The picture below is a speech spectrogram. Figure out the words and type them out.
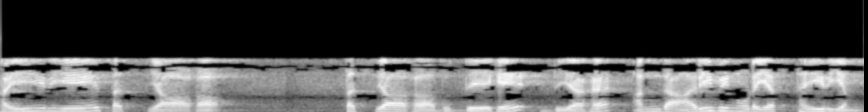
தைரியே தஸ்யாகா. தஸ்யாகா புத்தேகே தியக அந்த அறிவினுடைய ஸ்தைரியம்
